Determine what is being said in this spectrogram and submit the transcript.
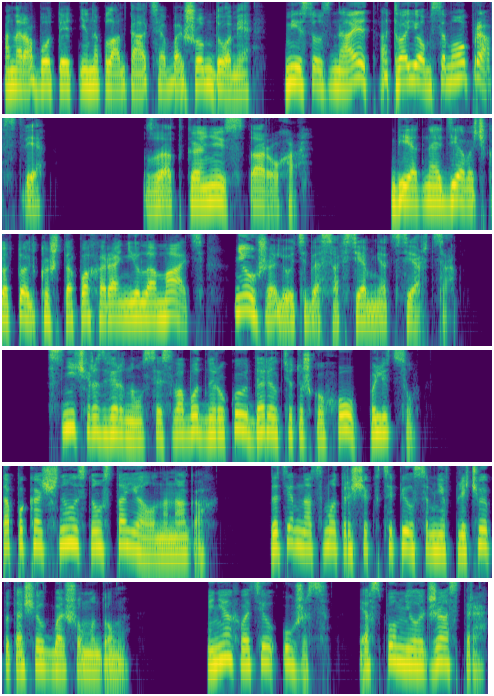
Она работает не на плантации, а в большом доме. Мисс узнает о твоем самоуправстве». «Заткнись, старуха». «Бедная девочка только что похоронила мать. Неужели у тебя совсем нет сердца?» Снич развернулся и свободной рукой ударил тетушку Хоуп по лицу. Та покачнулась, но устояла на ногах. Затем надсмотрщик вцепился мне в плечо и потащил к большому дому. Меня охватил ужас. Я вспомнила Джаспера,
